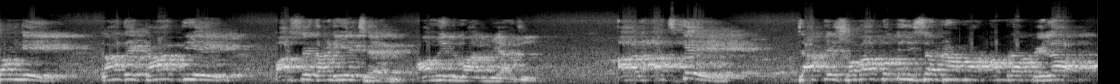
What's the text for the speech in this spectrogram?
সঙ্গে কাঁধে কাঁধ দিয়ে পাশে দাঁড়িয়েছেন অমিত মালবিয়াজি আর আজকে যাকে সভাপতি হিসাবে আমা- আমরা পেলাম,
